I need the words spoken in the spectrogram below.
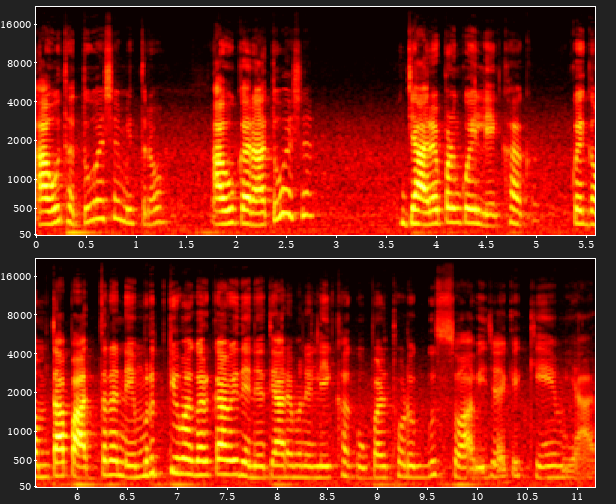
આવું થતું હશે મિત્રો? આવું કરાતું હશે? જ્યારે પણ કોઈ લેખક કોઈ ગમતા પાત્રને મૃત્યુમાં ગરકાવી દે ને ત્યારે મને લેખક ઉપર થોડો ગુસ્સો આવી જાય કે કેમ યાર?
